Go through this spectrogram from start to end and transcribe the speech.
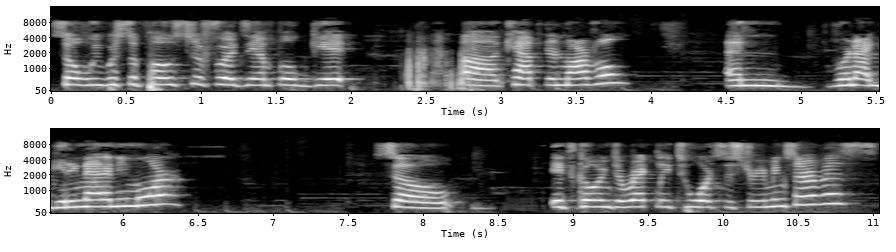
So we were supposed to, for example, get uh, Captain Marvel, and we're not getting that anymore. So it's going directly towards the streaming service.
